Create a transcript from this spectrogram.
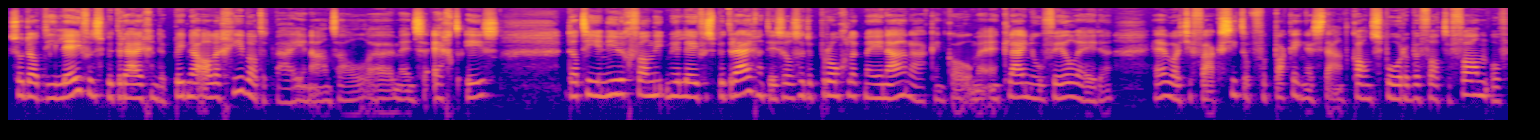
Zodat die levensbedreigende pindaallergie, wat het bij een aantal uh, mensen echt is, dat die in ieder geval niet meer levensbedreigend is als ze er per ongeluk mee in aanraking komen. En kleine hoeveelheden, hè, wat je vaak ziet op verpakkingen staan, kan sporen bevatten van of,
